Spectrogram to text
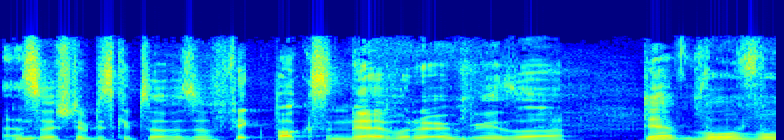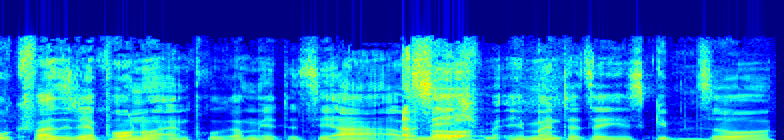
Also stimmt, es gibt so, so Fickboxen, ne? Wo du irgendwie so. der, wo, wo quasi der Porno einprogrammiert ist, ja. Aber Ach so. nee, ich, ich meine tatsächlich, es gibt so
